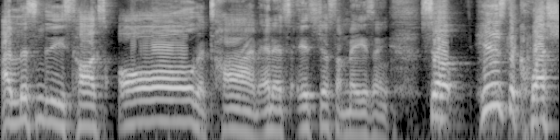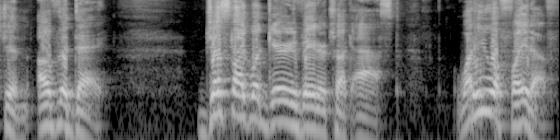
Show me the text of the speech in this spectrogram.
I listen to these talks all the time and it's, it's just amazing. So here's the question of the day. Just like what Gary Vaynerchuk asked, what are you afraid of?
